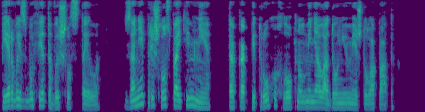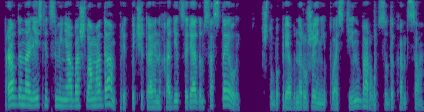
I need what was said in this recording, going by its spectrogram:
Первой из буфета вышла Стелла. За ней пришлось пойти мне, так как Петруха хлопнул меня ладонью между лопаток. Правда, на лестнице меня обошла мадам, предпочитая находиться рядом со Стеллой, чтобы при обнаружении пластин бороться до конца.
